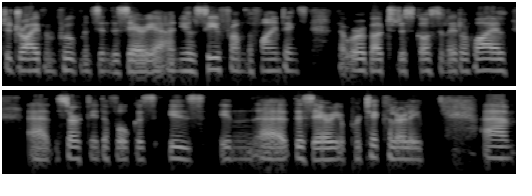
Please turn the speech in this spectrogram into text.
to drive improvements in this area. And you'll see from the findings that we're about to discuss in a little while, uh, certainly the focus is in uh, this area particularly. Um,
